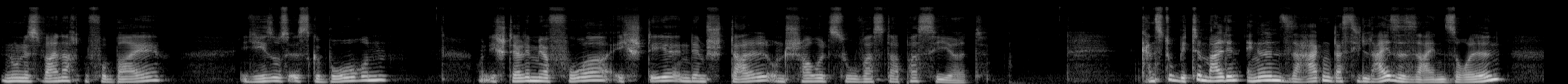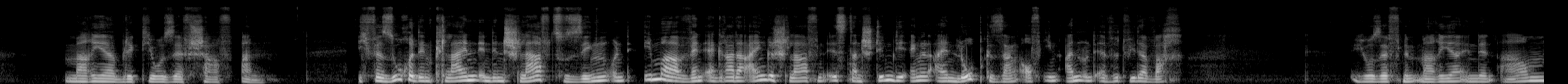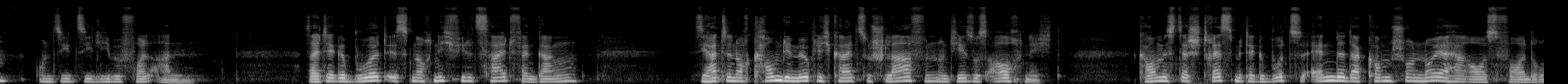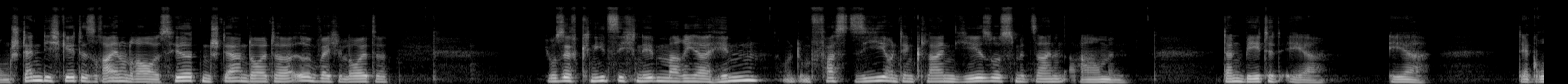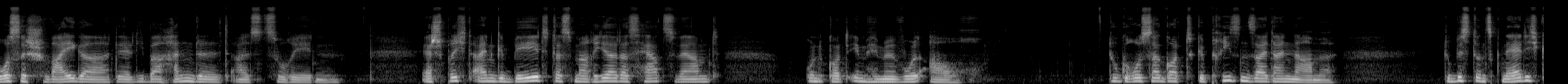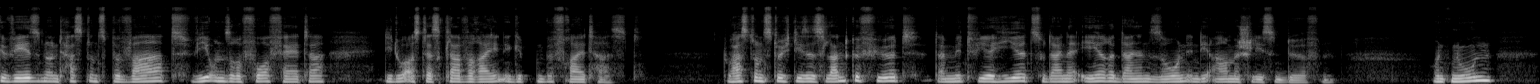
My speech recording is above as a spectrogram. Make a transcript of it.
Nun ist Weihnachten vorbei, Jesus ist geboren und ich stelle mir vor, ich stehe in dem Stall und schaue zu, was da passiert. Kannst du bitte mal den Engeln sagen, dass sie leise sein sollen? Maria blickt Josef scharf an. Ich versuche, den Kleinen in den Schlaf zu singen, und immer, wenn er gerade eingeschlafen ist, dann stimmen die Engel einen Lobgesang auf ihn an und er wird wieder wach. Josef nimmt Maria in den Arm und sieht sie liebevoll an. Seit der Geburt ist noch nicht viel Zeit vergangen. Sie hatte noch kaum die Möglichkeit zu schlafen und Jesus auch nicht. Kaum ist der Stress mit der Geburt zu Ende, da kommen schon neue Herausforderungen. Ständig geht es rein und raus. Hirten, Sterndeuter, irgendwelche Leute. Josef kniet sich neben Maria hin und umfasst sie und den kleinen Jesus mit seinen Armen. Dann betet er, er, der große Schweiger, der lieber handelt, als zu reden. Er spricht ein Gebet, das Maria das Herz wärmt und Gott im Himmel wohl auch. Du großer Gott, gepriesen sei dein Name. Du bist uns gnädig gewesen und hast uns bewahrt, wie unsere Vorväter, die du aus der Sklaverei in Ägypten befreit hast. Du hast uns durch dieses Land geführt, damit wir hier zu deiner Ehre deinen Sohn in die Arme schließen dürfen. Und nun,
